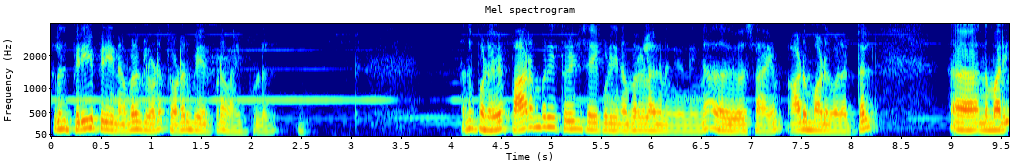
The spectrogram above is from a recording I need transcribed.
அல்லது பெரிய பெரிய நபர்களோட தொடர்பு ஏற்பட வாய்ப்பு உள்ளது அதுபோலவே பாரம்பரிய தொழில் செய்யக்கூடிய நபர்களாக நீங்கள் இருந்தீங்கன்னா அதாவது விவசாயம் ஆடு மாடு வளர்த்தல் அந்த இந்த மாதிரி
